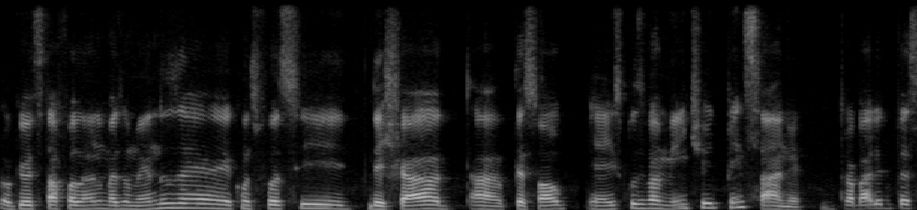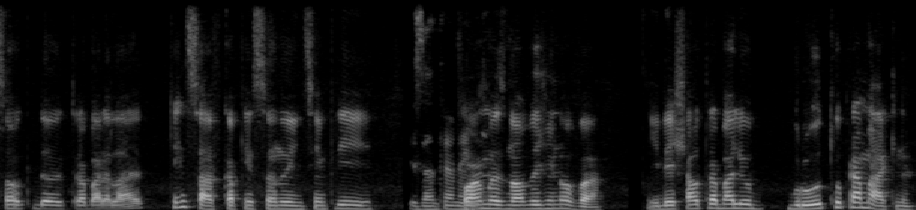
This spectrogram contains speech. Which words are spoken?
O que você está falando, mais ou menos, é como se fosse deixar o pessoal é, exclusivamente pensar, né? O trabalho do pessoal que do, trabalha lá é pensar, ficar pensando em sempre Exatamente. formas novas de inovar. E deixar o trabalho bruto para a máquina.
